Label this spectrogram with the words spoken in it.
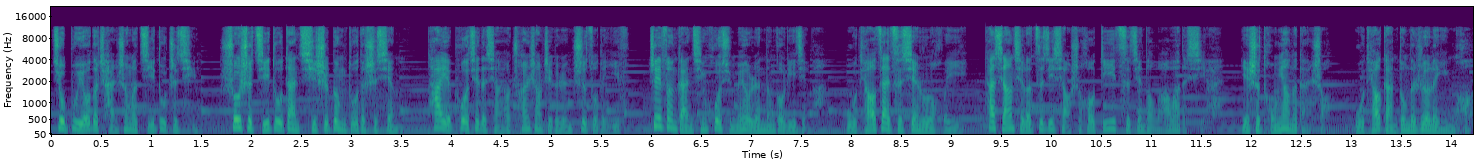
就不由得产生了嫉妒之情。说是嫉妒，但其实更多的是羡慕。他也迫切的想要穿上这个人制作的衣服。这份感情或许没有人能够理解吧。五条再次陷入了回忆，他想起了自己小时候第一次见到娃娃的喜爱，也是同样的感受。五条感动得热泪盈眶，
